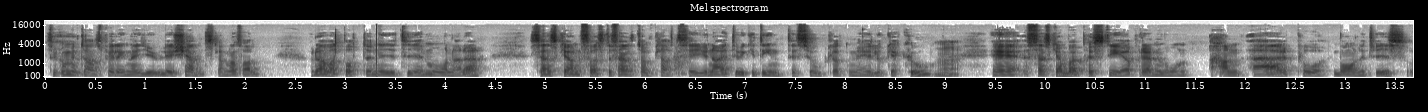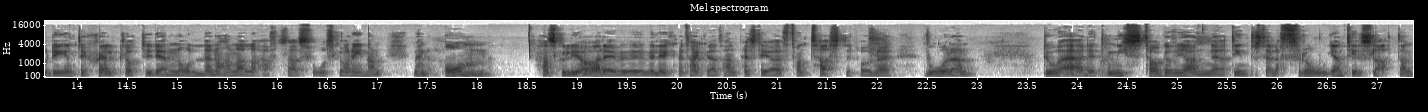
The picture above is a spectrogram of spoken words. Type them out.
så kommer inte han spela innan jul, är känslan i alla fall. Och då har han varit borta 9-10 månader. Sen ska han först och främst ta en plats i United, vilket inte är solklart med Lukaku. Eh, sen ska han bara prestera på den nivån han är på vanligtvis. Och det är inte självklart i den åldern och han har aldrig haft så här svår skada innan. Men om han skulle göra det, vi leker med tanken att han presterar fantastiskt bra under våren. Då är det ett misstag av Janne att inte ställa frågan till Zlatan.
